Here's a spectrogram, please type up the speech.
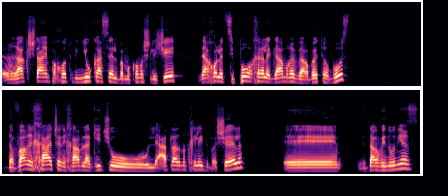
רק שתיים פחות מניוקאסל במקום השלישי. זה יכול להיות סיפור אחר לגמרי והרבה יותר בוסט. דבר אחד שאני חייב להגיד שהוא לאט לאט מתחיל להתבשל, אה, זה דרווין נוניז,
